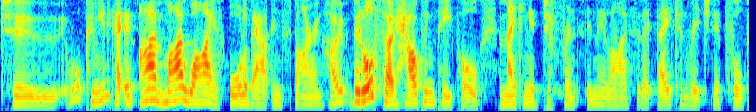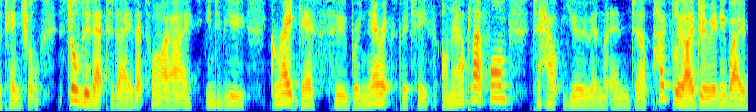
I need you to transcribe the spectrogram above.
to, well, communicate. And I, my why is all about inspiring hope, but also helping people and making a difference in their lives so that they can reach their full potential. Still do that today. That's why I interview great guests who bring their expertise on our platform to help you. And, and uh, hopefully I do anyway.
